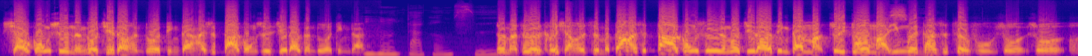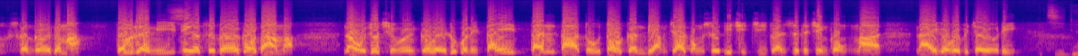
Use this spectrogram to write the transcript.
小公司能够接到很多的订单，还是大公司接到更多的订单？嗯，大公司。对嘛？这个可想而知嘛。当然是大公司能够接到的订单嘛，最多嘛，因为它是政府所所审核的嘛，对不对？你一定要资本额够大嘛。那我就请问各位，如果你单一单打独斗，跟两家公司一起集团式的进攻，那哪一个会比较有利？集团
